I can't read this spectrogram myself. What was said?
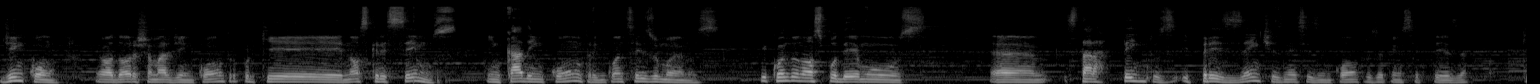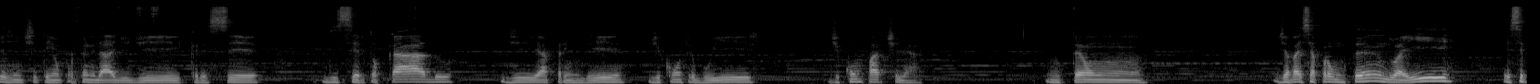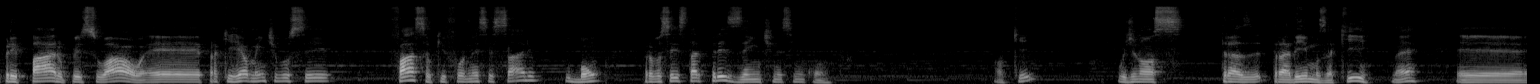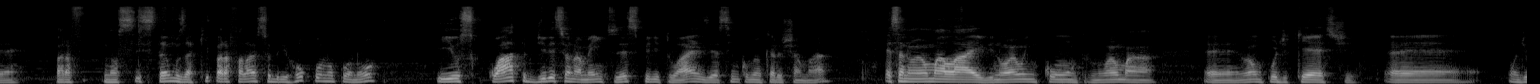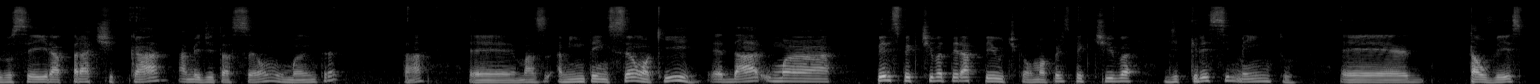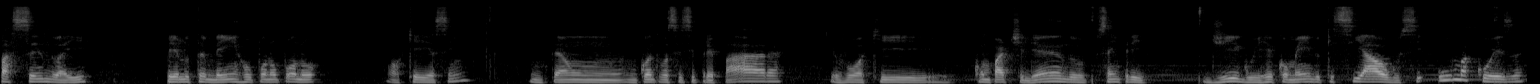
de encontro. Eu adoro chamar de encontro porque nós crescemos em cada encontro enquanto seres humanos. E quando nós podemos é, estar atentos e presentes nesses encontros, eu tenho certeza que a gente tem a oportunidade de crescer, de ser tocado, de aprender, de contribuir, de compartilhar. Então, já vai se aprontando aí. Esse preparo pessoal é para que realmente você faça o que for necessário e bom para você estar presente nesse encontro. Ok? Hoje nós tra traremos aqui, né? É, para, nós estamos aqui para falar sobre Ho'oponopono e os quatro direcionamentos espirituais, e assim como eu quero chamar. Essa não é uma live, não é um encontro, não é uma é, não é um podcast é, onde você irá praticar a meditação, o mantra, tá? É, mas a minha intenção aqui é dar uma perspectiva terapêutica, uma perspectiva de crescimento, é, talvez passando aí pelo também Ho'oponopono, ok assim? Então, enquanto você se prepara, eu vou aqui compartilhando, sempre digo e recomendo que se algo, se uma coisa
